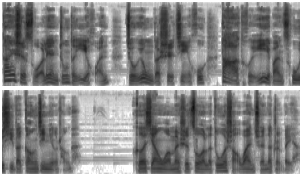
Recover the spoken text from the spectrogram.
单是锁链中的一环就用的是近乎大腿一般粗细的钢筋拧成的，可想我们是做了多少万全的准备啊！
